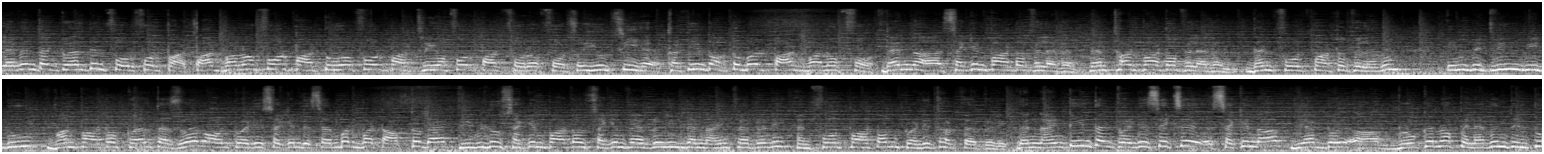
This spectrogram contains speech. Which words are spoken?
11th and 12th in 4 4 parts. Part 1 of 4, part 2 of 4, part 3 of 4, part 4 of 4. So you'll see here 13th October part 1 of 4. Then uh, second part of 11. Then third part of 11. Then fourth part of 11. In between we do one part of 12th as well on 22nd December. But after that we will do second part on 2nd February, then 9th February and fourth part on 23rd February. Then 19th and 26th uh, second half we have uh, broken up 11th into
